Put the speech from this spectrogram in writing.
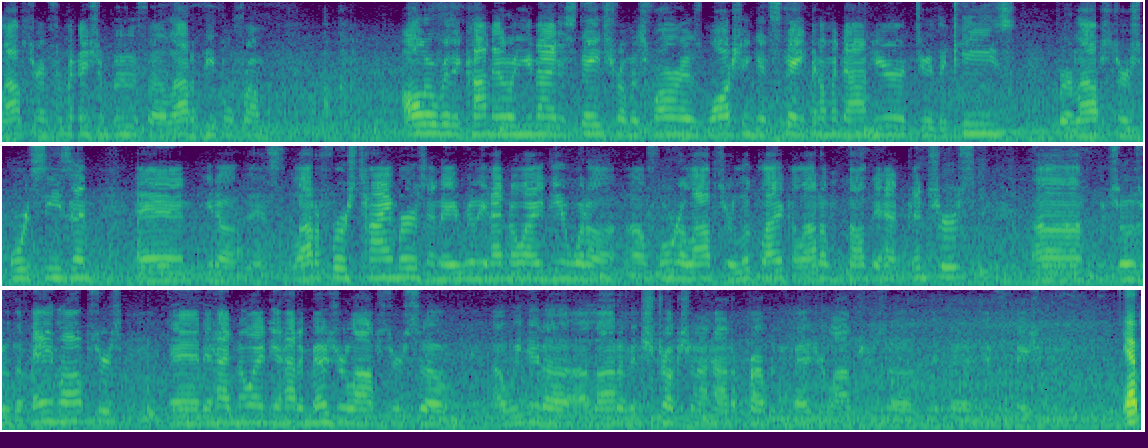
lobster information booth. A lot of people from all over the continental United States, from as far as Washington State, coming down here to the Keys for lobster sports season. And you know, it's a lot of first timers, and they really had no idea what a, a Florida lobster looked like. A lot of them thought they had pinchers, uh, which those are the Maine lobsters, and they had no idea how to measure lobsters. So uh, we did a, a lot of instruction on how to properly measure lobsters uh, the information. Yep.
